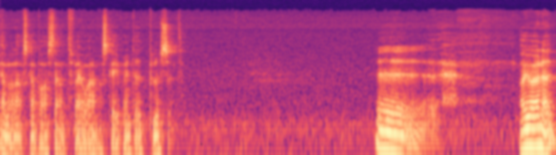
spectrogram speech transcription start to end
Eller där ska bara stå en 2, annars skriver jag inte ut plusset. Eh, vad gör jag nu?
